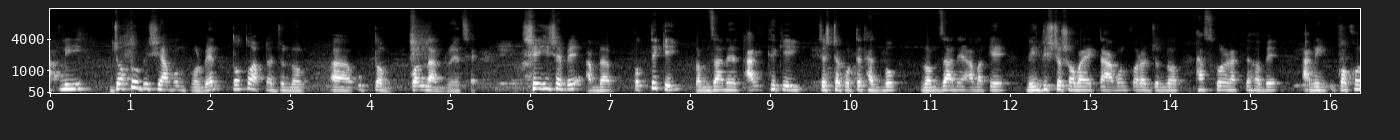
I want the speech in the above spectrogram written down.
আপনি যত বেশি আমল করবেন, তত আপনার জন্য উত্তম কল্যাণ রয়েছে। সেই হিসেবে আমরা প্রত্যেকেই রমজানের আগ থেকেই চেষ্টা করতে থাকব। রমজানে আমাকে নির্দিষ্ট সময়ে একটা আমল করার জন্য খাস করে রাখতে হবে। আমি কখন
